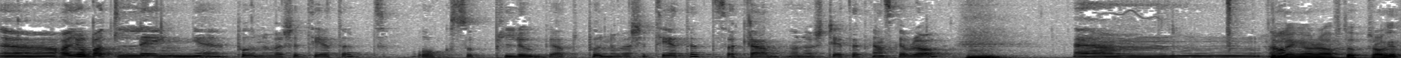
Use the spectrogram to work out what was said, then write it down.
Eh, har jobbat länge på universitetet och också pluggat på universitetet så jag kan universitetet ganska bra. Ehm, Hur ja. länge har du haft uppdraget?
